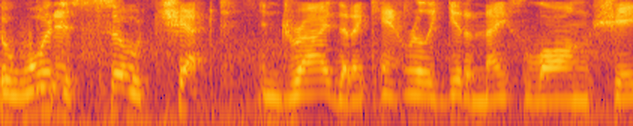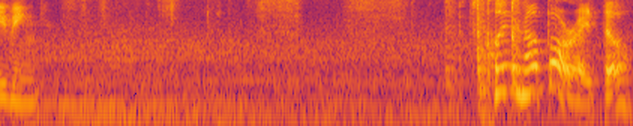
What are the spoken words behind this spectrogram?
The wood is so checked and dried that I can't really get a nice long shaving. It's cleaning up all right though.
